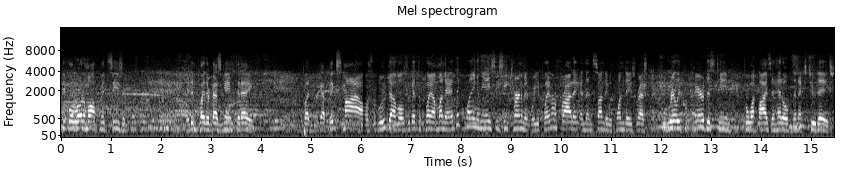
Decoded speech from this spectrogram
People wrote them off mid-season. They didn't play their best game today. but we got big smiles. The Blue Devils will get to play on Monday. I think playing in the ACC tournament where you play it on Friday and then Sunday with one day's rest will really prepare this team for what lies ahead over the next two days.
